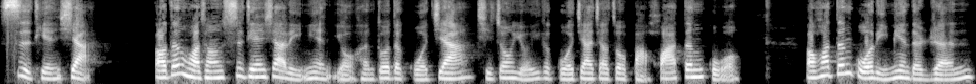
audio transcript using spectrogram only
四天下。宝灯华床四天下里面有很多的国家，其中有一个国家叫做宝华灯国。宝华灯国里面的人。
